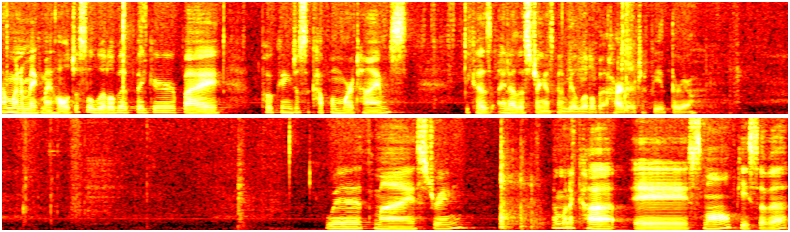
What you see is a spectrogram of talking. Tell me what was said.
I'm gonna make my hole just a little bit bigger by poking just a couple more times because I know the string is gonna be a little bit harder to feed through. With my string, I'm gonna cut a small piece of it.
